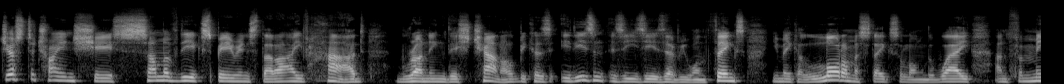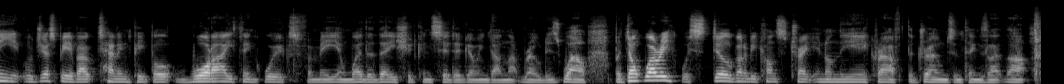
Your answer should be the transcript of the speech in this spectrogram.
just to try and share some of the experience that I've had running this channel because it isn't as easy as everyone thinks. You make a lot of mistakes along the way. And for me, it will just be about telling people what I think works for me and whether they should consider going down that road as well. But don't worry, we're still going to be concentrating on the aircraft, the drones and things like that.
